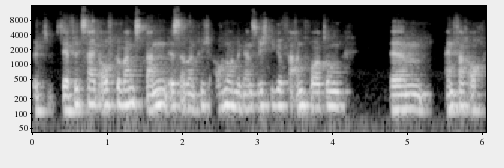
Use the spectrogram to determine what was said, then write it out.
wird sehr viel Zeit aufgewandt. Dann ist aber natürlich auch noch eine ganz wichtige Verantwortung, ähm, einfach auch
